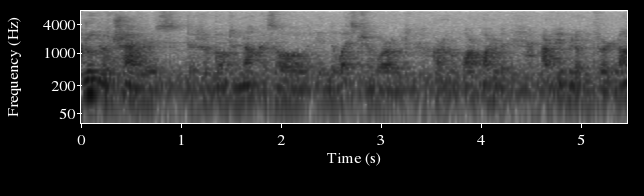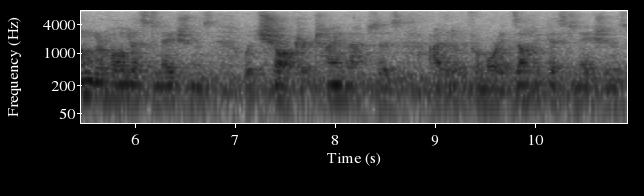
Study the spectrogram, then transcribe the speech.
group of travellers that are going to knock us all in the Western world? Or, or are people looking for longer haul destinations with shorter time lapses? Are they looking for more exotic destinations?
